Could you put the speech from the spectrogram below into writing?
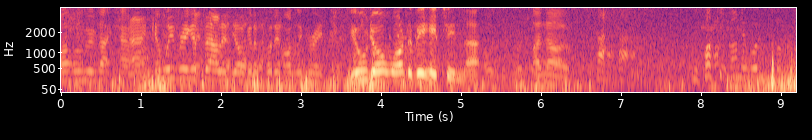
might want to move that camera. Uh, can we ring a bell if you're going to put it on the grid? You don't want to be hitting that. I know. The pocket money wouldn't come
